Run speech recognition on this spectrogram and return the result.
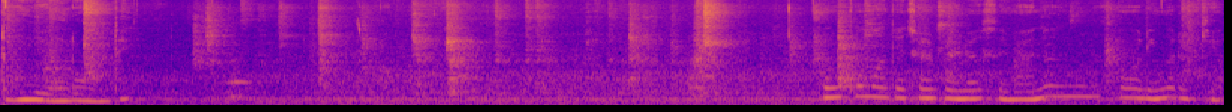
너무 영롱한데? 꼼꼼하게 잘 발렸으면은 curing을 할게요.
